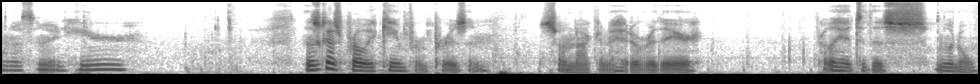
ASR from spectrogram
Oh, nothing in here. Those guys probably came from prison, so I'm not gonna head over there. probably head to this little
